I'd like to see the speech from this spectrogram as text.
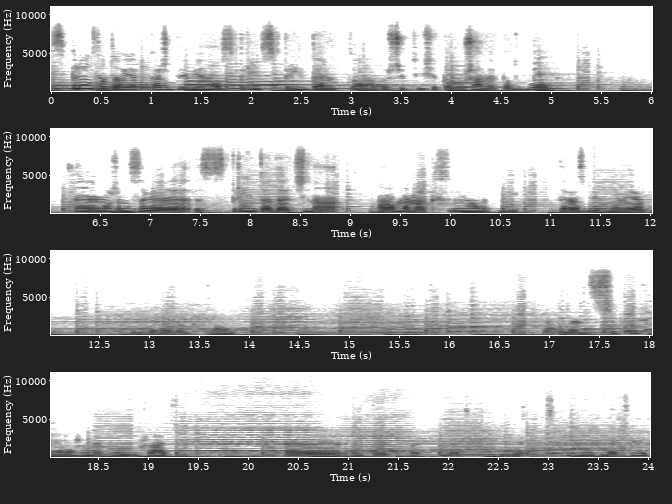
Sprint, no to jak każdy wie, no sprint sprintem, to, no to szybciej się poruszamy po dwóch. Y, możemy sobie sprinta dać na, o, na maksimum i teraz biegniemy jak, kurde, nie wiem kto. No, więc szybko się możemy poruszać. Eee, wlecieć.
